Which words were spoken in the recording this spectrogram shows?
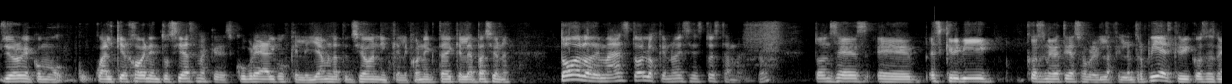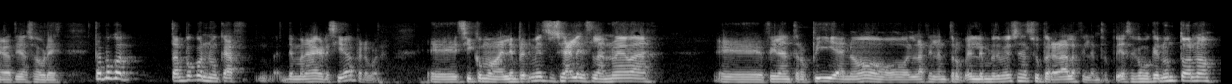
yo creo que como cualquier joven entusiasma que descubre algo que le llama la atención y que le conecta y que le apasiona, todo lo demás, todo lo que no es esto está mal, ¿no? Entonces, eh, escribí cosas negativas sobre la filantropía, escribí cosas negativas sobre... Tampoco, tampoco nunca de manera agresiva, pero bueno. Eh, sí, como el emprendimiento social es la nueva eh, filantropía, ¿no? O la filantropía, el emprendimiento social superará la filantropía. O sea, como que en un tono,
